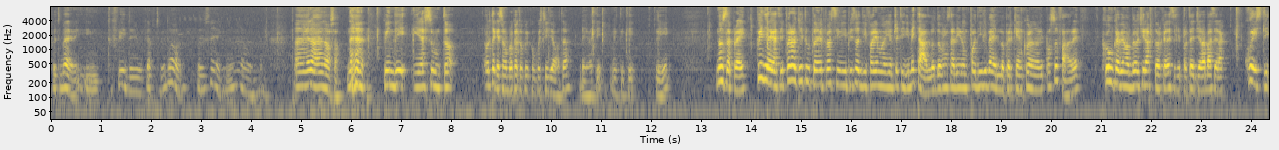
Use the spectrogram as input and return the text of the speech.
Put berry in to feed you capture dog. Eh, no, non lo so. Quindi, in riassunto, oltre che sono bloccato qui con questo idiota, levati, mettiti lì. Non saprei. Quindi ragazzi, per oggi è tutto. Nei prossimi episodi faremo gli oggetti di metallo. Dovrò salire un po' di livello perché ancora non li posso fare. Comunque abbiamo il Velociraptor che adesso si protegge la base questi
